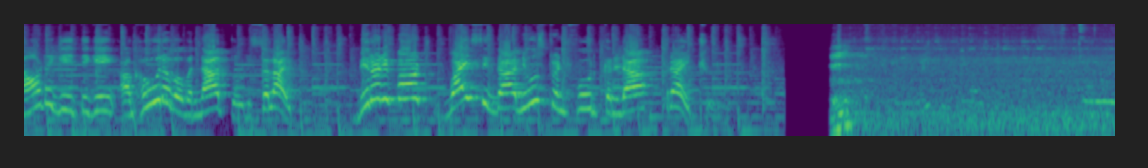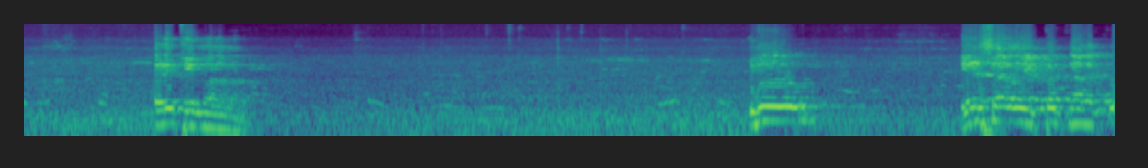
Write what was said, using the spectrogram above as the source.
ನಾಡಗೀತೆಗೆ ಅಗೌರವವನ್ನ ತೋರಿಸಲಾಯಿತು. ಬ್ಯೂರೋ ರಿಪೋರ್ಟ್ ವಹಿಸಿದ್ದ news twenty four Kannada, Raichur. ತೀರ್ಮಾನ ಇದು ಎರಡ್ ಸಾವಿರದ ಇಪ್ಪತ್ನಾಲ್ಕು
